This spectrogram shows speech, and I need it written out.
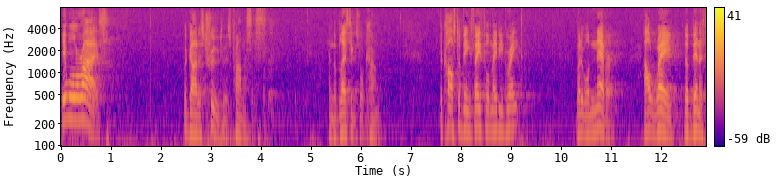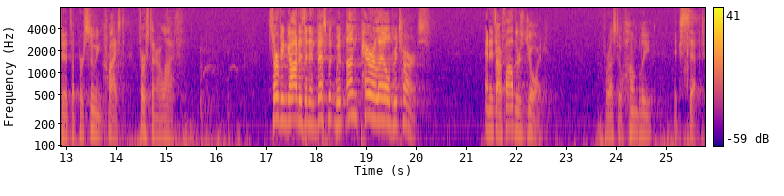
it will arise. But God is true to His promises, and the blessings will come. The cost of being faithful may be great, but it will never outweigh the benefits of pursuing Christ first in our life. Serving God is an investment with unparalleled returns, and it's our Father's joy for us to humbly accept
